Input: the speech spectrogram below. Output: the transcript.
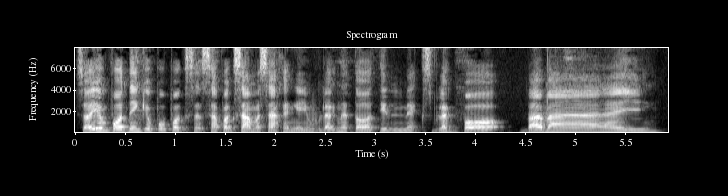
So, ayun po, thank you po pag, sa pagsama sa akin ngayong vlog na to. Till next vlog po. Bye-bye!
